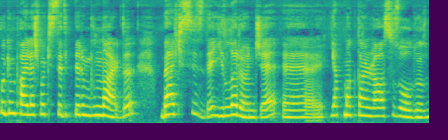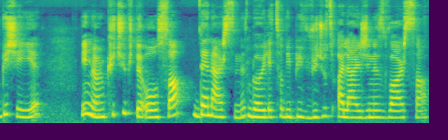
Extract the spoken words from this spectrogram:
Bugün paylaşmak istediklerim bunlardı. Belki siz de yıllar önce e, yapmaktan rahatsız olduğunuz bir şeyi bilmiyorum küçük de olsa denersiniz. Böyle tabii bir vücut alerjiniz varsa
